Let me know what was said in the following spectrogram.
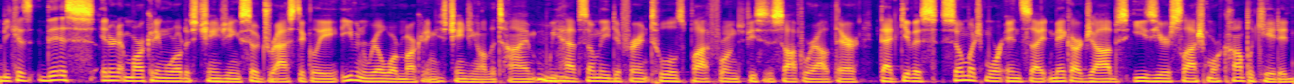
because this internet marketing world is changing so drastically. Even real world marketing is changing all the time. Mm-hmm. We have so many different tools, platforms, pieces of software out there that give us so much more insight, make our jobs easier slash more complicated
